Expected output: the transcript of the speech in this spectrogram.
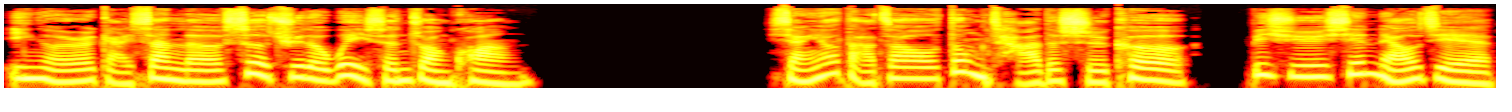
因而改善了社区的卫生状况。想要打造洞察的时刻，必须先了解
